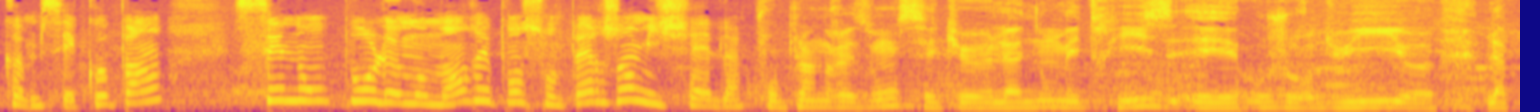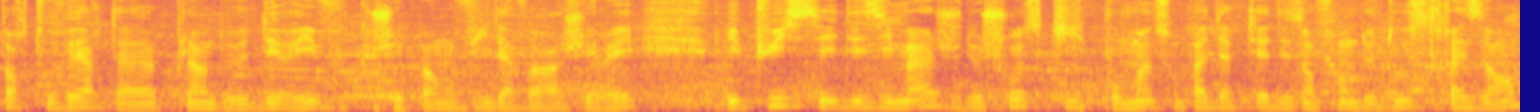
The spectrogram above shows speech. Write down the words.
comme ses copains. C'est non pour le moment, répond son père Jean-Michel. Pour plein de raisons, c'est que la non-maîtrise est aujourd'hui euh, la porte ouverte à plein de dérives que j'ai pas envie d'avoir à gérer. Et puis, c'est des images de choses qui, pour moi, ne sont pas adaptées à des enfants de 12-13 ans.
